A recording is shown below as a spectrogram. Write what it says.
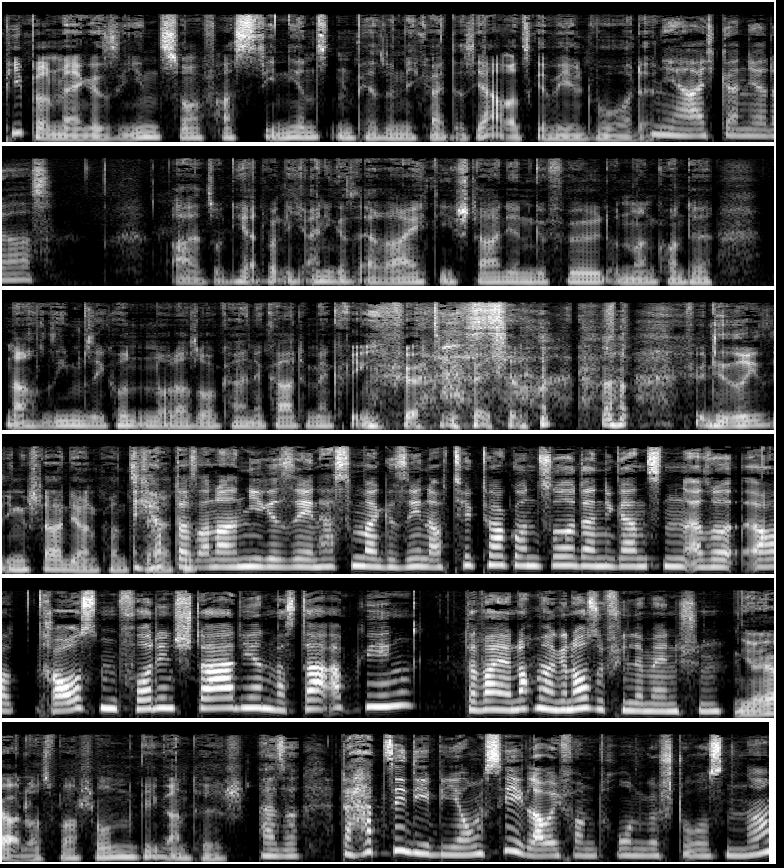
People Magazine zur faszinierendsten Persönlichkeit des Jahres gewählt wurde. Ja, ich gönn ihr das. Also, die hat wirklich einiges erreicht, die Stadien gefüllt und man konnte nach sieben Sekunden oder so keine Karte mehr kriegen für irgendwelche, für diese riesigen Stadionkonzerte. Ich habe das auch noch nie gesehen. Hast du mal gesehen auf TikTok und so, dann die ganzen, also draußen vor den Stadien, was da abging? Da waren ja nochmal genauso viele Menschen. ja, ja, das war schon gigantisch. Also, da hat sie die Beyoncé, glaube ich, vom Thron gestoßen, ne?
